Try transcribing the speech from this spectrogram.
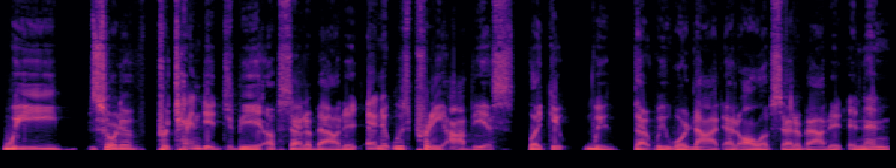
we sort of pretended to be upset about it. And it was pretty obvious like it, we that we were not at all upset about it. And then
